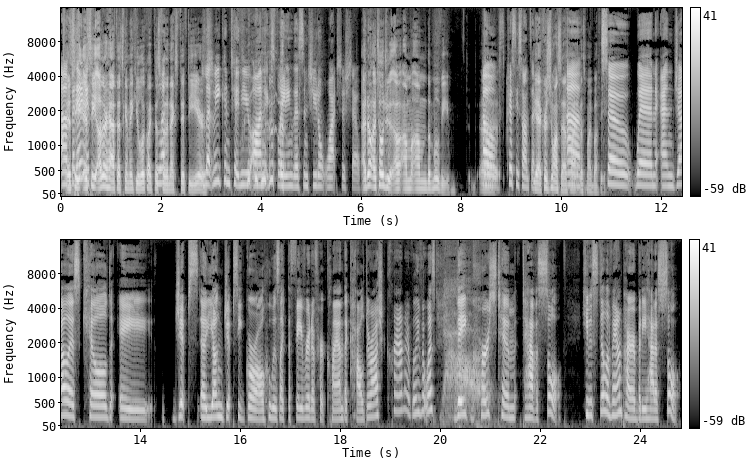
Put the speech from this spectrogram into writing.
Um, it's but the anyways, it's the other half that's gonna make you look like this for the next fifty years. Let me continue on explaining this since you don't watch the show. I don't. I told you. uh, I'm I'm the movie. Uh, oh, Christy Swanson. yeah, Christy Swanson. That's my Um, that's my Buffy. So when Angelus killed a gyps a young gypsy girl who was like the favorite of her clan, the Kalderash clan, I believe it was, they cursed him to have a soul. He was still a vampire, but he had a soul.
